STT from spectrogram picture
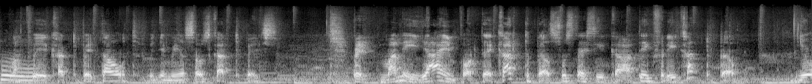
Mm. Latvija ir kartupeļu tauta, viņiem ir savs kartupeļs. Bet man ir jāimportē kartupeļs, uztaisīt kārtīgi frī kartupeli. Jo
